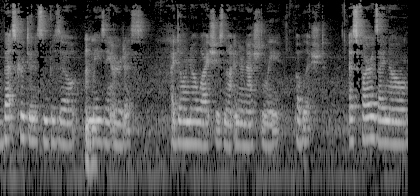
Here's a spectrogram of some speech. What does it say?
best cartoonist in Brazil, amazing artist. I don't know why she's not internationally published. As far as I know,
